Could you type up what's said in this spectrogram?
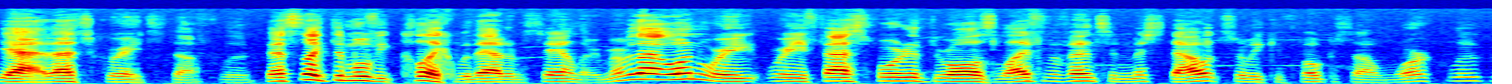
Yeah, that's great stuff, Luke. That's like the movie Click with Adam Sandler. Remember that one where he where he fast forwarded through all his life events and missed out so he could focus on work, Luke?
